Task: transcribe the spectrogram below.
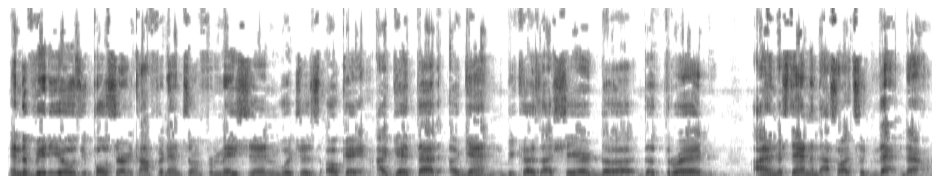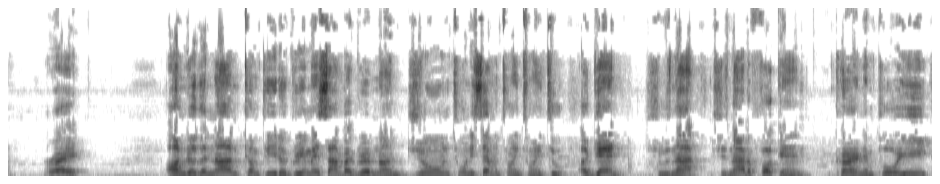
In the videos, you post certain confidential information, which is okay. I get that again because I shared the the thread. I understand, and that's why I took that down, right? Under the non-compete agreement signed by Grivna on June 27, 2022. Again, she was not she's not a fucking current employee,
